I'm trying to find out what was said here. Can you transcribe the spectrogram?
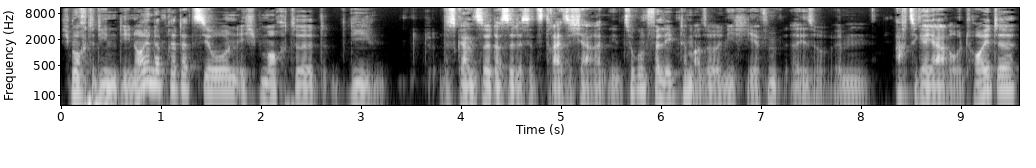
Ich mochte die, die Neuinterpretation, ich mochte die, das Ganze, dass sie das jetzt 30 Jahre in die Zukunft verlegt haben, also nicht hier also im 80er Jahre und heute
